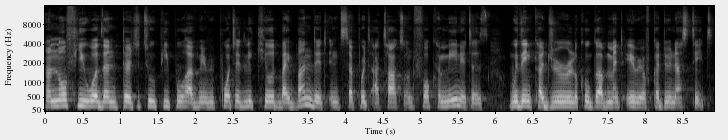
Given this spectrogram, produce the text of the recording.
Now, no fewer than 32 people have been reportedly killed by bandits in separate attacks on four communities within Kajuru local government area of Kaduna State.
